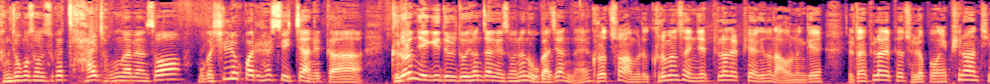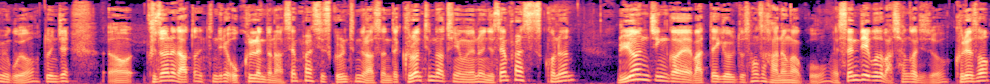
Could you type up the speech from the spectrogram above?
강정호 선수가 잘 적응하면서 뭔가 실력 발휘를 할 수 있지 않을까, 그런 얘기들도 현장에서는 오가지 않나요? 그렇죠. 아무래도 그러면서 이제 필라델피아 얘기도 나오는 게 일단 필라델피아 전력 보강이 필요한 팀이고요. 또 이제 어, 그 전에 나왔던 팀들이 오클랜드나 샌프란시스코 그런 팀들 나왔었는데 그런 팀 같은 경우에는 이제 샌프란시스코는 류현진과의 맞대결도 성사 가능하고 샌디에고도 마찬가지죠. 그래서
